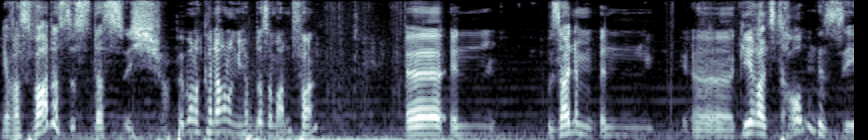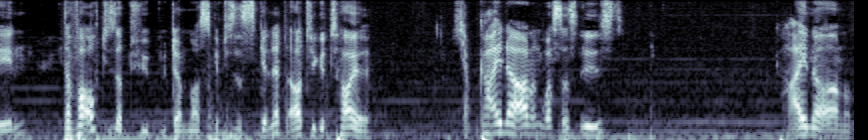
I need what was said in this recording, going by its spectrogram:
Ja, was war das? Das, das, ich habe immer noch keine Ahnung. Ich habe das am Anfang äh, in seinem, in äh, Geralds Traum gesehen. Da war auch dieser Typ mit der Maske, dieses skelettartige Teil. Ich habe keine Ahnung, was das ist. Keine Ahnung.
